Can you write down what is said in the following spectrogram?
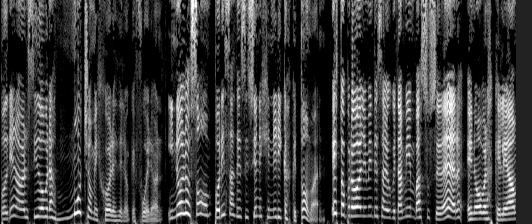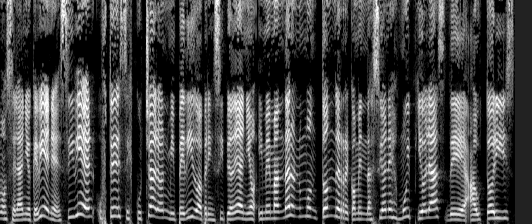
podrían haber sido obras mucho mejores de lo que fueron, y no lo son por esas decisiones genéricas que toman. Esto probablemente es algo que también va a suceder en obras que leamos el año que viene. Si bien ustedes escucharon mi pedido a principio de año y me mandaron un montón de recomendaciones muy piolas de autores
